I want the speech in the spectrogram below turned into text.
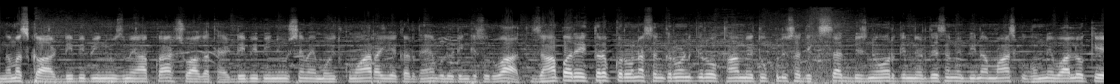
नमस्कार डीबीपी न्यूज़ में आपका स्वागत है। डीबीपी न्यूज़ से मैं मोहित कुमार आइए करते हैं बुलेटिन की शुरुआत। जहाँ पर एक तरफ़ कोरोना संक्रमण की रोकथाम हेतु पुलिस अधीक्षक बिजनौर के निर्देशन में बिना मास्क घूमने वालों के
